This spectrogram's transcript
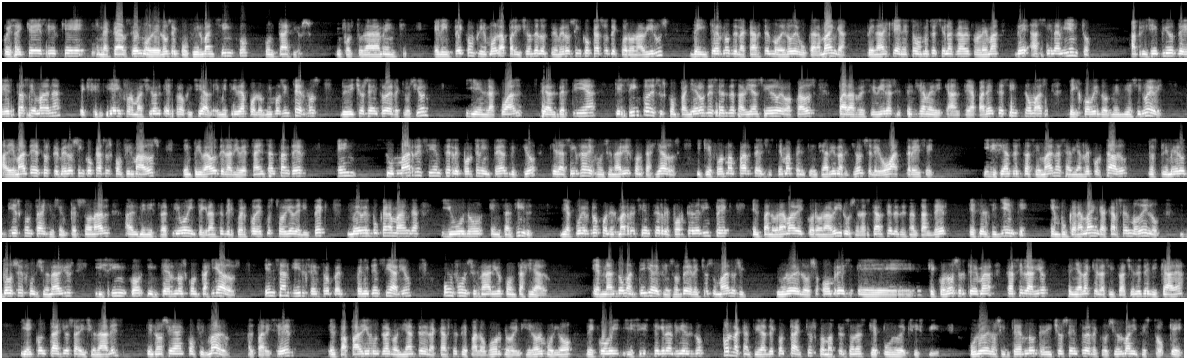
pues hay que decir que en la cárcel modelo se confirman cinco contagios, infortunadamente. El INPE confirmó la aparición de los primeros cinco casos de coronavirus de internos de la cárcel modelo de Bucaramanga, penal que en estos momentos tiene un grave problema de hacinamiento. A principios de esta semana existía información extraoficial emitida por los mismos internos de dicho centro de reclusión y en la cual se advertía que cinco de sus compañeros de celdas habían sido evacuados para recibir asistencia médica ante aparentes síntomas del COVID-2019. Además de estos primeros cinco casos confirmados en privados de la libertad en Santander, en su más reciente reporte, el INPE advirtió que la cifra de funcionarios contagiados y que forman parte del sistema penitenciario en la región se elevó a 13. Iniciando esta semana se habían reportado los primeros 10 contagios en personal administrativo e integrantes del cuerpo de custodia del IPEC, 9 en Bucaramanga y uno en San Gil. De acuerdo con el más reciente reporte del INPEC, el panorama de coronavirus en las cárceles de Santander es el siguiente. En Bucaramanga, cárcel modelo, 12 funcionarios y 5 internos contagiados. En San Gil, centro penitenciario, un funcionario contagiado. Hernando Mantilla, defensor de derechos humanos y uno de los hombres eh, que conoce el tema carcelario, señala que la situación es delicada y hay contagios adicionales que no se han confirmado. Al parecer, el papá de un dragoneante de la cárcel de Palo Gordo en Girón murió de COVID y existe gran riesgo por la cantidad de contactos con más personas que pudo existir. Uno de los internos de dicho centro de reclusión manifestó que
